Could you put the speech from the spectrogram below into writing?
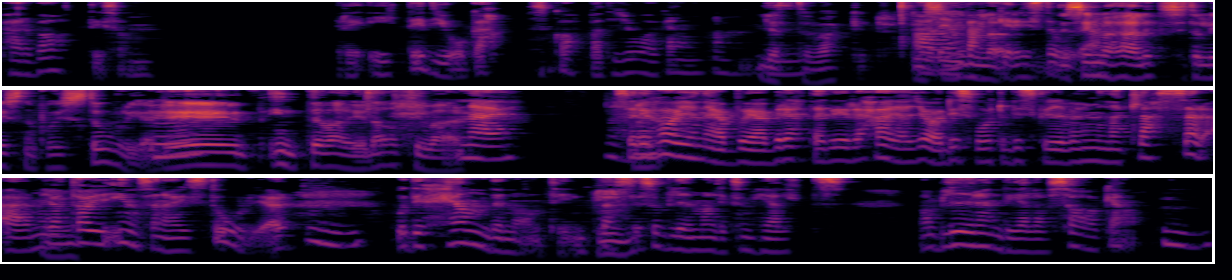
Parvati som created yoga. Skapade yogan. Jättevackert. Ja, det är en himla- vacker historia. Det är så himla härligt att sitta och lyssna på historier. Mm. Det är inte varje dag tyvärr. Nej, så det hör ju när jag börjar berätta. Det är det här jag gör. Det är svårt att beskriva hur mina klasser är. Men Mm. jag tar ju in såna här historier. Mm. Och det händer någonting. Plötsligt så blir man liksom helt... Man blir en del av sagan. Mm.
